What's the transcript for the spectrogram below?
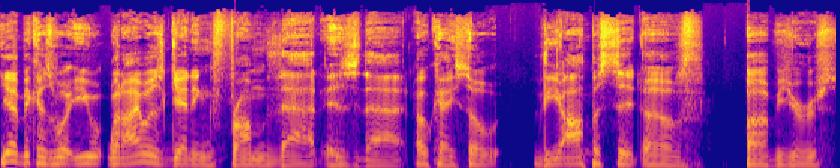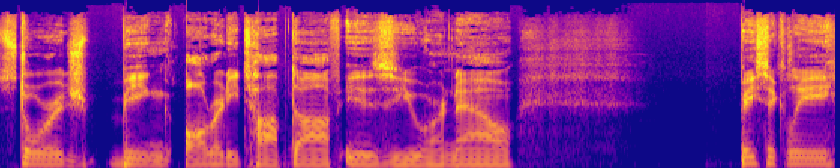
Yeah, because what you what I was getting from that is that okay, so the opposite of of your storage being already topped off is you are now basically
